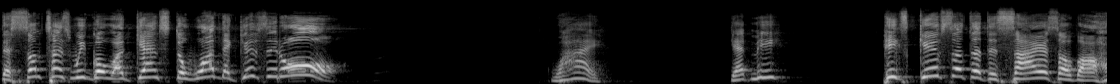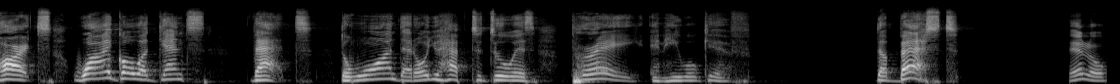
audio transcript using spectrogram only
that sometimes we go against the one that gives it all. Why? Get me? He gives us the desires of our hearts. Why go against that? The one that all you have to do is pray and he will give. The best Hello.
